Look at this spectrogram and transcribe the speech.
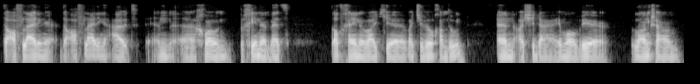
de afleidingen, de afleidingen uit. En uh, gewoon beginnen met datgene wat je, wat je wil gaan doen. En als je daar helemaal weer langzaam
